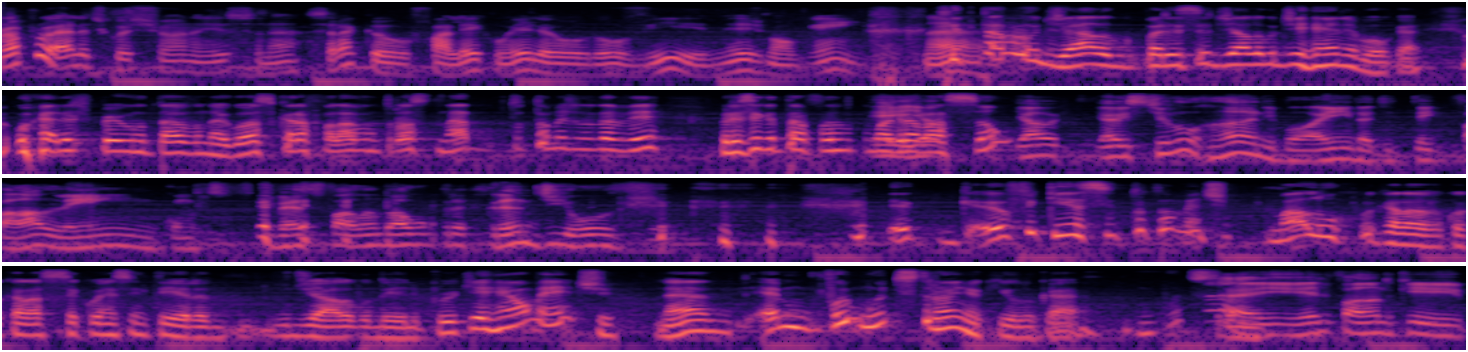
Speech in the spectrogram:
O próprio Elliot questiona isso, né? Será que eu falei com ele? Eu ouvi mesmo alguém? Né? Que tava um diálogo, parecia diálogo de Hannibal, cara. O Elliot perguntava um negócio, o cara falava um troço nada, totalmente nada a ver. Parecia que ele tava falando com uma É, eu- gravação. E é, o, é o estilo Hannibal ainda, de ter que falar além, como se estivesse falando algo gra- grandioso. Eu, eu fiquei assim totalmente maluco com aquela, com aquela sequência inteira do diálogo dele, porque realmente, né, é, foi muito estranho aquilo, cara. Muito estranho. É, e ele falando que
